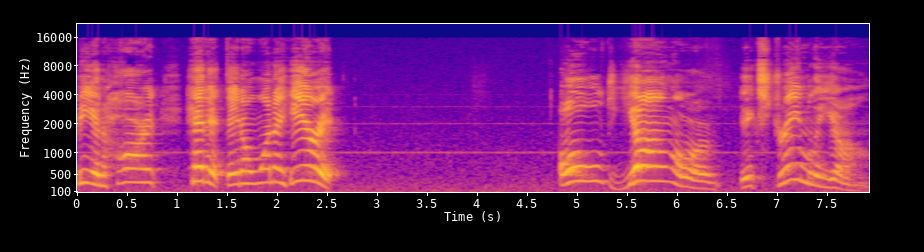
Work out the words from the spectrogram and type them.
being hard headed. They don't want to hear it. Old, young, or extremely young.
